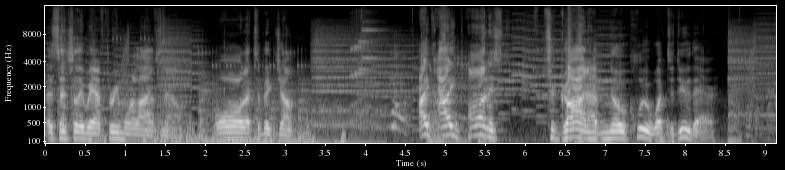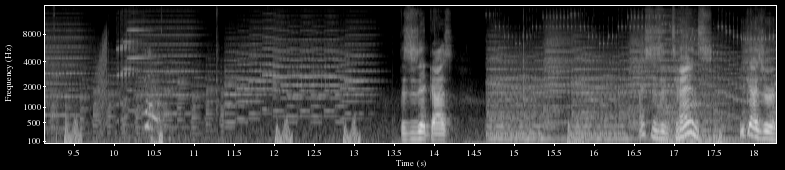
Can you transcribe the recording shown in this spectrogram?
essentially, we have three more lives now. Oh, that's a big jump. I, I, honest to God, have no clue what to do there. This is it, guys. This is intense. You guys are...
